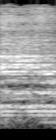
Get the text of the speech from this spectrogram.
Yeah.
